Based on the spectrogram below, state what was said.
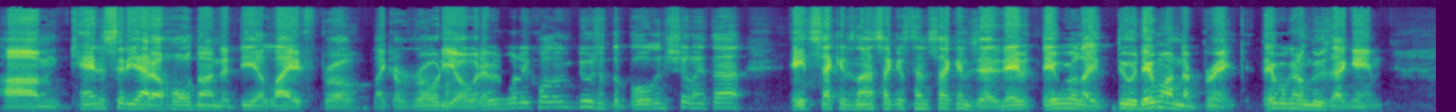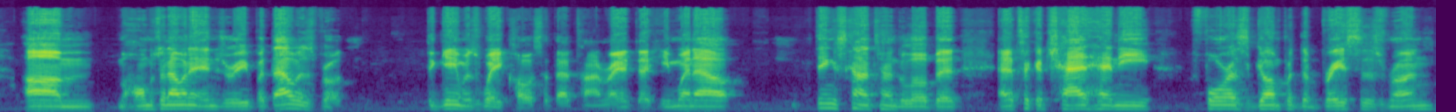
Um, Kansas City had a hold on to dear life, bro, like a rodeo, whatever. What do you call them dudes with the bull and shit like that? Eight seconds, nine seconds, ten seconds. Yeah, they they were like, dude, they were on the brink. They were gonna lose that game. Um, Mahomes went out with an injury, but that was, bro, the game was way close at that time, right? That he went out, things kind of turned a little bit, and it took a Chad Henne, Forrest Gump with the braces run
